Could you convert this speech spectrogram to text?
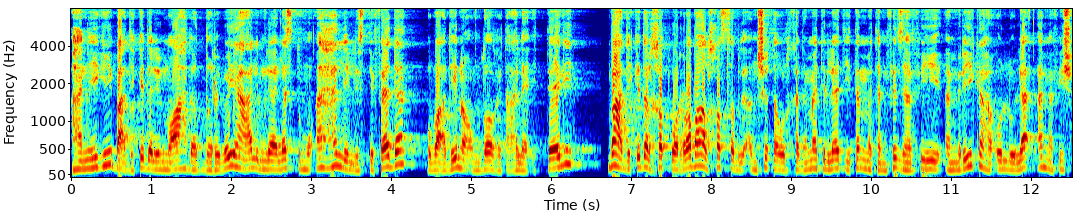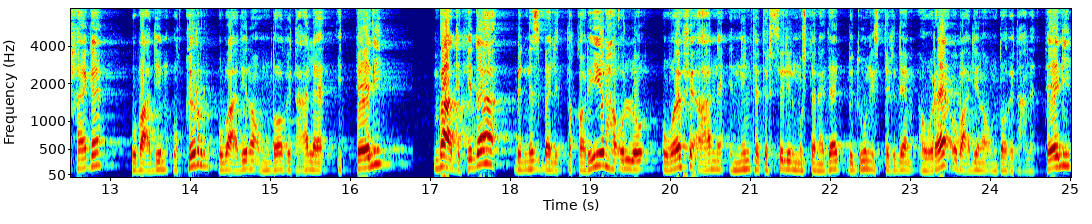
هنيجي بعد كده للمعاهدة الضريبية هعلم لا لست مؤهل للاستفادة وبعدين أقوم ضاغط على التالي. بعد كده الخطوة الرابعة الخاصة بالأنشطة والخدمات التي تم تنفيذها في أمريكا هقول له لأ مفيش حاجة. وبعدين أقر وبعدين أقوم ضاغط على التالي. بعد كده بالنسبة للتقارير هقول له أوافق عن إن أنت ترسلي المستندات بدون استخدام أوراق وبعدين أقوم ضاغط على التالي.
